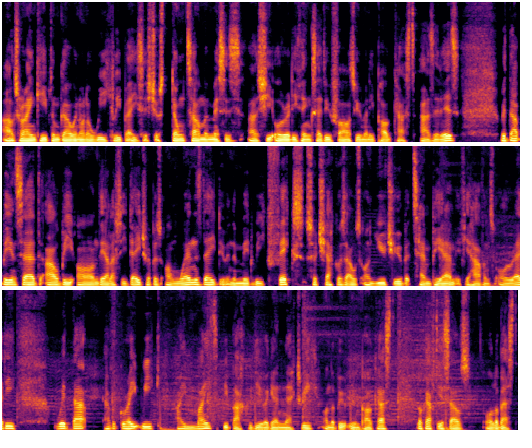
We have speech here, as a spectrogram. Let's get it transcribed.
I'll try and keep them going on a weekly basis. Just don't tell my missus, as she already thinks I do far too many podcasts as it is. With that being said, I'll be on the LFC Day Trippers on Wednesday doing the midweek fix. So check us out on YouTube at 10 p.m. if you haven't already. With that, have a great week. I might be back with you again next week on the Boot Room podcast. Look after yourselves. All the best.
